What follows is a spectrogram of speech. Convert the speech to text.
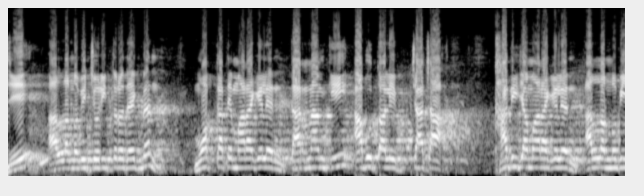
জি আল্লাহ নবী চরিত্র দেখবেন? মক্কাতে মারা গেলেন, তার নাম কি? আবু তালিব, চাচা। খাদিজা মারা গেলেন আল্লাহ নবী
